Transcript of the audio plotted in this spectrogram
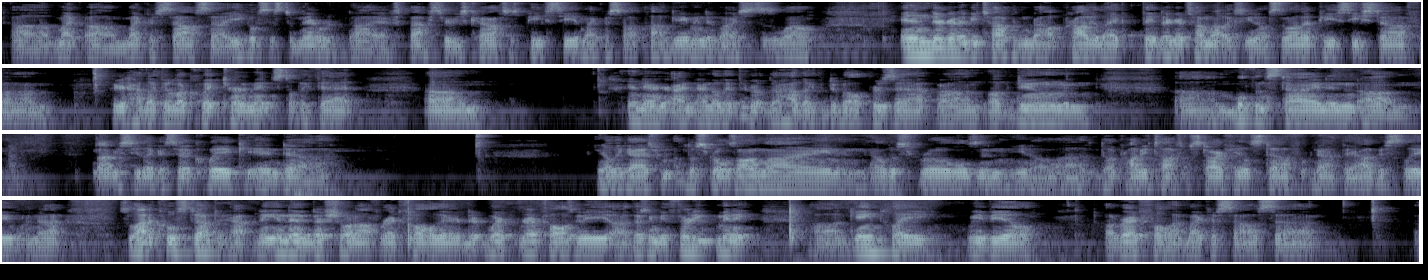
uh, my, uh, Microsoft's ecosystem there with Xbox Series consoles, PC, and Microsoft Cloud gaming devices as well. And they're going to be talking about probably like they, are going to talk about like you know some other PC stuff. Um, they're going to have like their little Quake tournament and stuff like that. Um, and there I, I, know that they'll have like the developers at, um, of Doom and um, Wolfenstein and um, obviously like I said Quake and uh, you know the guys from Elder Scrolls Online and Elder Scrolls and you know uh, they'll probably talk some Starfield stuff. We're not there obviously. We're not. So a lot of cool stuff happening and then they're showing off Redfall there. Redfall is gonna be uh, there's gonna be a 30 minute uh, gameplay reveal of Redfall at Microsoft's uh,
